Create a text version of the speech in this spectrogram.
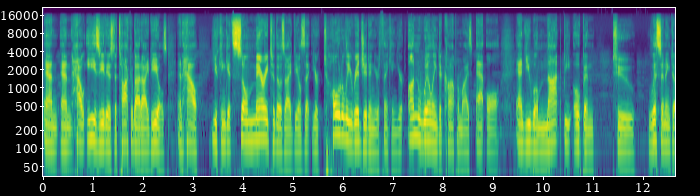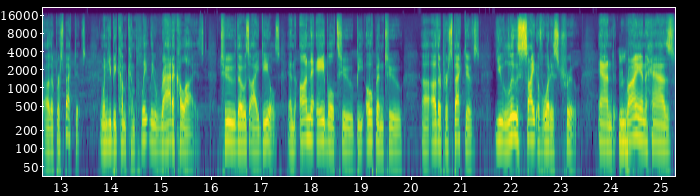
and and how easy it is to talk about ideals, and how you can get so married to those ideals that you're totally rigid in your thinking, you're unwilling to compromise at all, and you will not be open to listening to other perspectives. When you become completely radicalized to those ideals and unable to be open to uh, other perspectives, you lose sight of what is true. And Ryan has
